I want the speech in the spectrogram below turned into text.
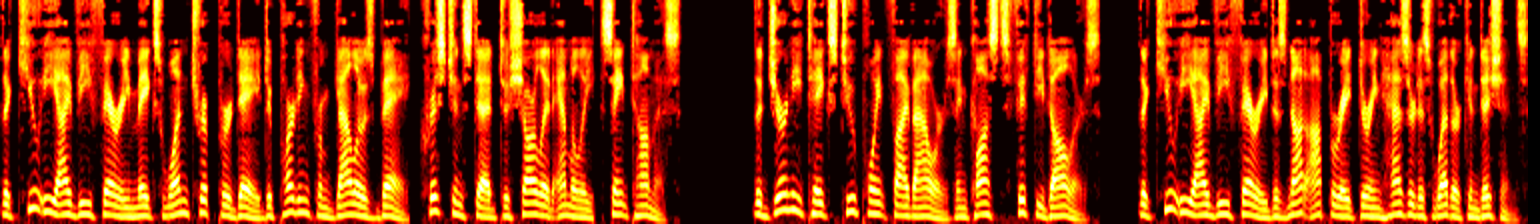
The QEIV ferry makes one trip per day departing from Gallows Bay, Christiansted to Charlotte Amalie, St. Thomas. The journey takes 2.5 hours and costs $50. The QEIV ferry does not operate during hazardous weather conditions.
